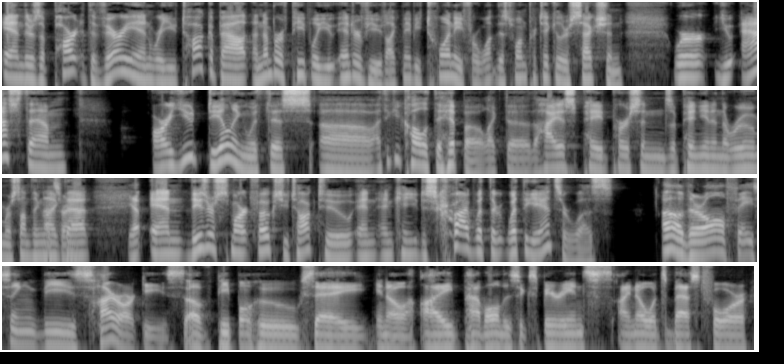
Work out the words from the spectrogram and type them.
And there's a part at the very end where you talk about a number of people you interviewed like maybe 20 for one this one particular section where you ask them are you dealing with this? Uh, I think you call it the hippo, like the the highest paid person's opinion in the room, or something That's like right. that. Yep. And these are smart folks you talk to, and and can you describe what the what the answer was? Oh, they're all facing these hierarchies of people who say, you know, I have all this experience. I know what's best for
